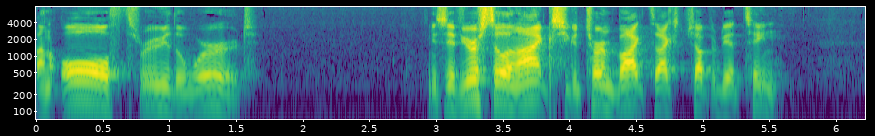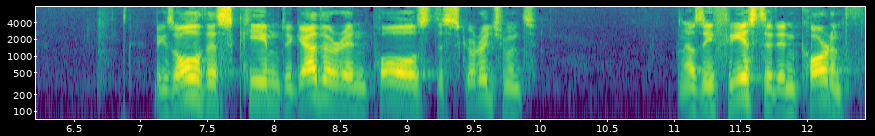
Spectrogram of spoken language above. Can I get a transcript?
and all through the Word. You see, if you're still in Acts, you could turn back to Acts chapter 18. Because all of this came together in Paul's discouragement as he faced it in Corinth.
